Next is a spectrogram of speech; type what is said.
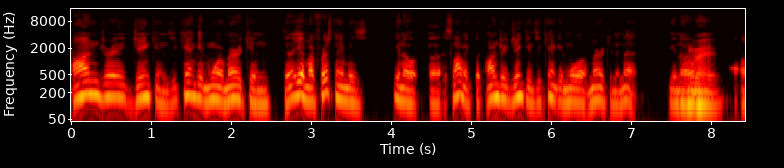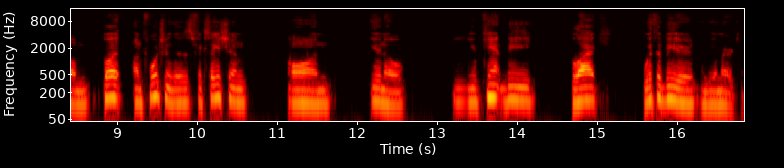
Andre Jenkins. You can't get more American than yeah. My first name is you know uh, Islamic, but Andre Jenkins, you can't get more American than that. You know, right? Um, but unfortunately, there's fixation on you know you can't be black with a beard and be American.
